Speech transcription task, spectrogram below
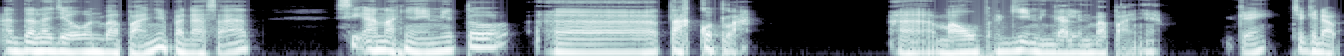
adalah jawaban bapaknya pada saat si anaknya ini tuh eh, takut lah eh, mau pergi ninggalin bapaknya. Oke, check it out.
